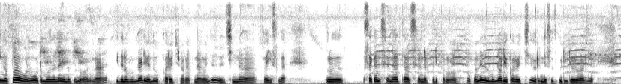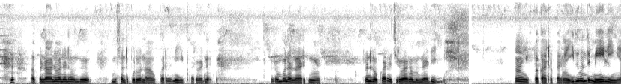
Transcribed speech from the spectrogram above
எங்கள் அப்பா உழவு ஓட்டும் போதெல்லாம் என்ன பண்ணுவாங்கன்னா இதில் முன்னாடி வந்து உட்கார வச்சுருவாங்க. நாங்கள் வந்து சின்ன வயசில் ஒரு செகண்ட் ஸ்டாண்டர்ட் தேர்ட் ஸ்டாண்டர்ட் படிப்பாங்க. அப்போ வந்து இதில் முன்னாடி உட்கார வச்சு ஒரு ரெண்டு சுற்று கூட்டிகிட்டு வருவாங்க. அப்போ நானும் அண்ணனை வந்து ரொம்ப சண்டை போடுவேன் நான் உட்காருவேன் நீ உட்காருவேன்னு. ரொம்ப நல்லா இருக்குங்க. ஃப்ரெண்டில் உட்கார வச்சுருவாங்க முன்னாடி. ஆ இப்போ காட்டுற பாருங்க. இது வந்து மேலிங்க.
